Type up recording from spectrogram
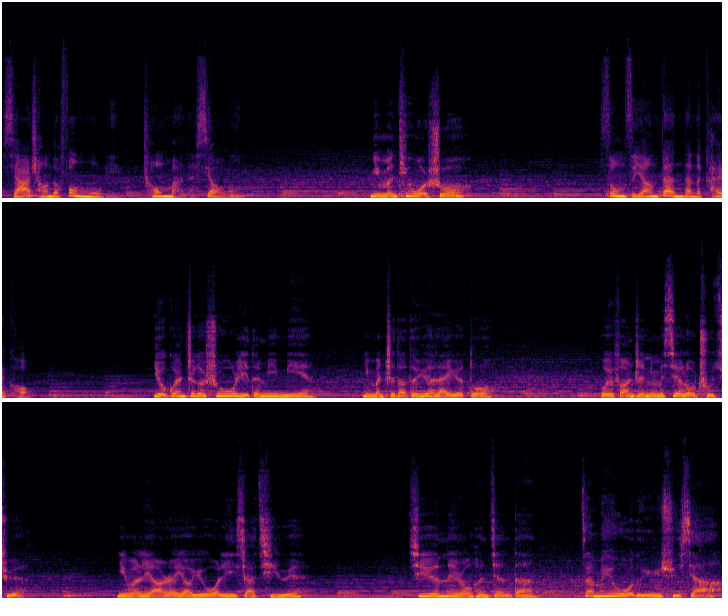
狭长的凤目里充满了笑意。“你们听我说。”宋子阳淡淡的开口：“有关这个书屋里的秘密，你们知道的越来越多。为防止你们泄露出去，你们两人要与我立下契约。契约内容很简单，在没有我的允许下。”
